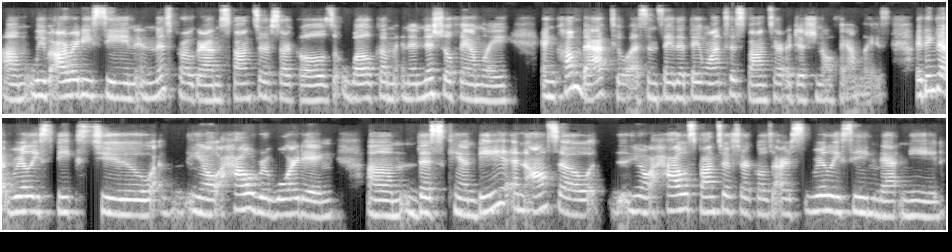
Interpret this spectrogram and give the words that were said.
Um, we've already seen in this program sponsor circles welcome an initial family and come back to us and say that they want to sponsor additional families. I think that really speaks to, you know, how rewarding um, this can be, and also, you know, how sponsor circles are really seeing that need,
